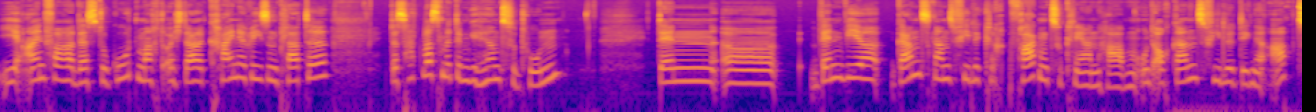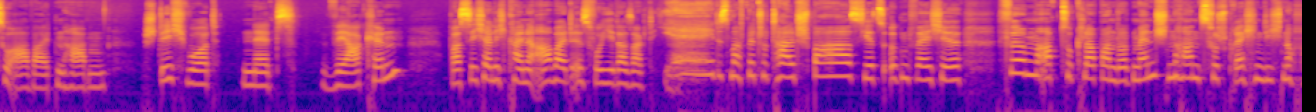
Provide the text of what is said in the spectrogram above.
je einfacher, desto gut, macht euch da keine Riesenplatte. Das hat was mit dem Gehirn zu tun, denn äh, wenn wir ganz, ganz viele Fragen zu klären haben und auch ganz viele Dinge abzuarbeiten haben, Stichwort Netz, werken, was sicherlich keine Arbeit ist, wo jeder sagt, yay, das macht mir total Spaß, jetzt irgendwelche Firmen abzuklappern, dort Menschen anzusprechen, die ich noch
